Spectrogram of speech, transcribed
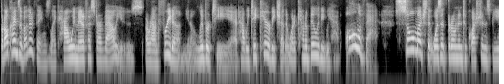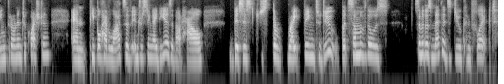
but all kinds of other things like how we manifest our values around freedom you know liberty and how we take care of each other what accountability we have all of that. So much that wasn't thrown into question is being thrown into question. And people have lots of interesting ideas about how this is just the right thing to do. But some of those some of those methods do conflict.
